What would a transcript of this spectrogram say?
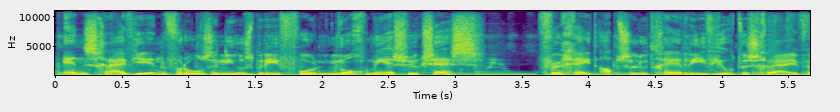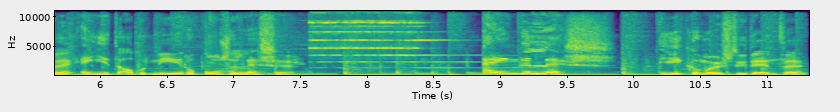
en schrijf je in voor onze nieuwsbrief voor nog meer succes. Vergeet absoluut geen review te schrijven en je te abonneren op onze lessen. Einde les! E-commerce studenten,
